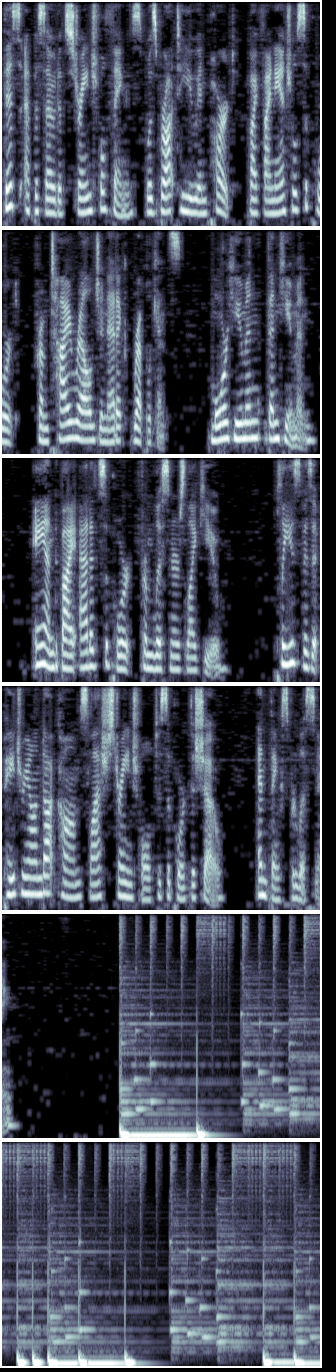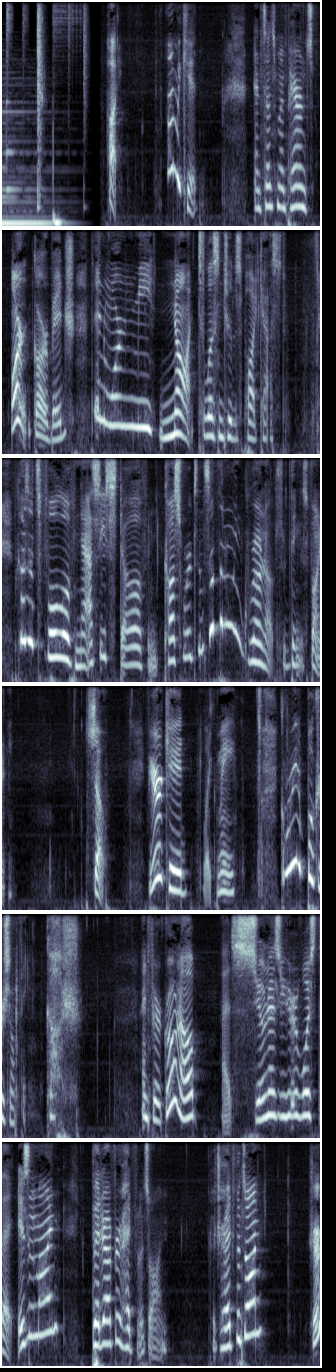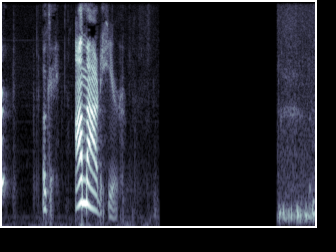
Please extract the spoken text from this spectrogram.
This episode of Strangeful Things was brought to you in part by financial support from Tyrell Genetic Replicants, more human than human, and by added support from listeners like you. Please visit patreon.com slash strangeful to support the show. And thanks for listening. And since my parents aren't garbage, they warned me not to listen to this podcast. Because it's full of nasty stuff and cuss words and stuff that only grown ups would think is funny. So, if you're a kid, like me, go read a book or something. Gosh. And if you're a grown up, as soon as you hear a voice that isn't mine, you better have your headphones on. Got your headphones on? Sure? Okay, I'm out of here.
